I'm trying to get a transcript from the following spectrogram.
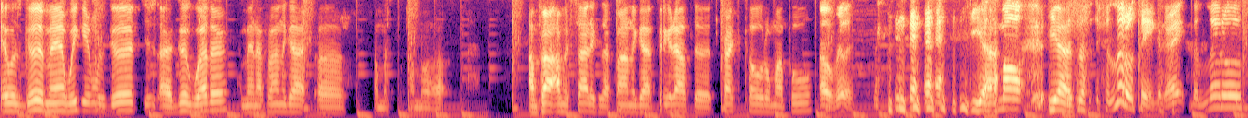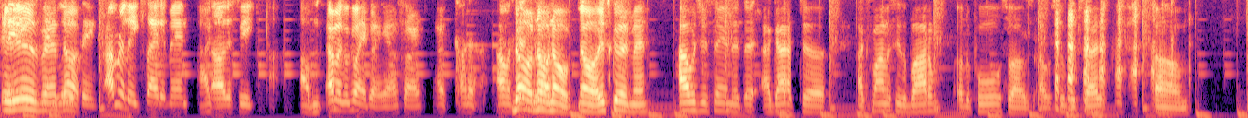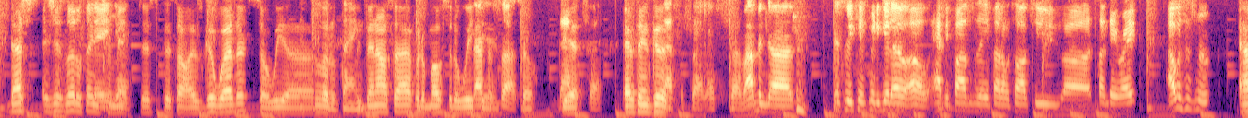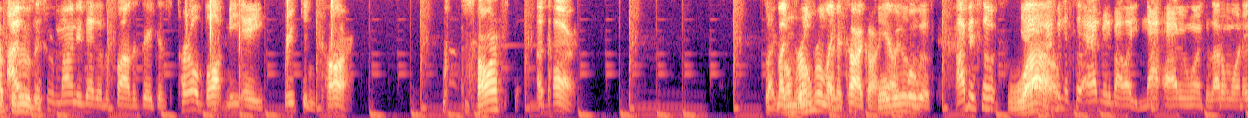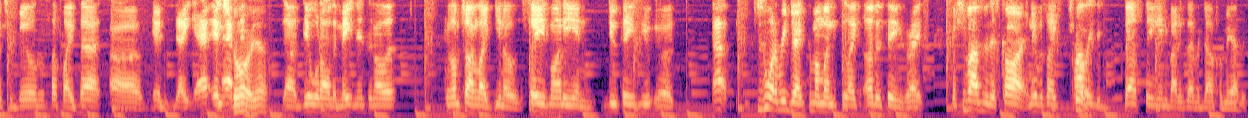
It was good, man. Weekend was good. Just uh, good weather. I mean, I finally got. Uh, I'm. A, I'm. A, I'm. I'm excited because I finally got figured out the crack the code on my pool. Oh, really? yeah. Small. Yeah. It's, So, it's the little things, right? The little. Things, It is, man, Little dog. things. I'm really excited, man. I- uh, this week. um, I'm gonna go. Go ahead. Go ahead. Yeah, I'm sorry. I cut it. I no, no, off. no, no. It's good, man. I was just saying that, that I got. Uh, I could finally see the bottom of the pool, so I was. I was super excited. Um, that's it's just little things There for you me. go. This this all. It was good weather, so we uh It's the little we've been outside for the most of the weekend. That's what's up. So That's Yeah. what's up. everything's good. That's what's up. That's what's up. I've been uh, this week is pretty good. Oh, oh, happy Father's Day! If I don't talk to you uh, Sunday, right? I was just re- I was Absolutely. just reminded that it was Father's Day because Pearl bought me a freaking car, Car? a car, like, like vroom, vroom vroom, vroom, like, a car, car, four yeah, wheels four wheels. I've been so yeah, Wow. I've been so adamant about like not having one because I don't want extra bills and stuff like that, uh, and like, and sure, to yeah. uh, deal with all the maintenance and all that. Because I'm trying to like you know save money and do things. You uh, I just want to redirect my money to like other things, right? But she buys me this car, and it was like Sure. probably the best thing anybody's ever done for me ever.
